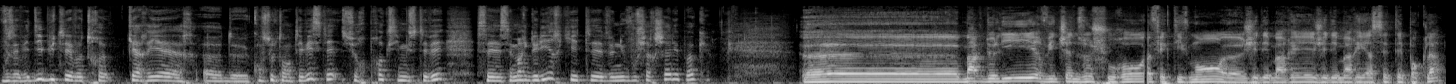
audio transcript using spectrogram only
vous avez débuté votre carrière euh, de consultant TV, c'était sur Proximus TV. C'est Marc Delire qui était venu vous chercher à l'époque? Euh, Marc Delire, Vincenzo Churo, effectivement, euh, j'ai démarré, j'ai démarré à cette époque-là.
